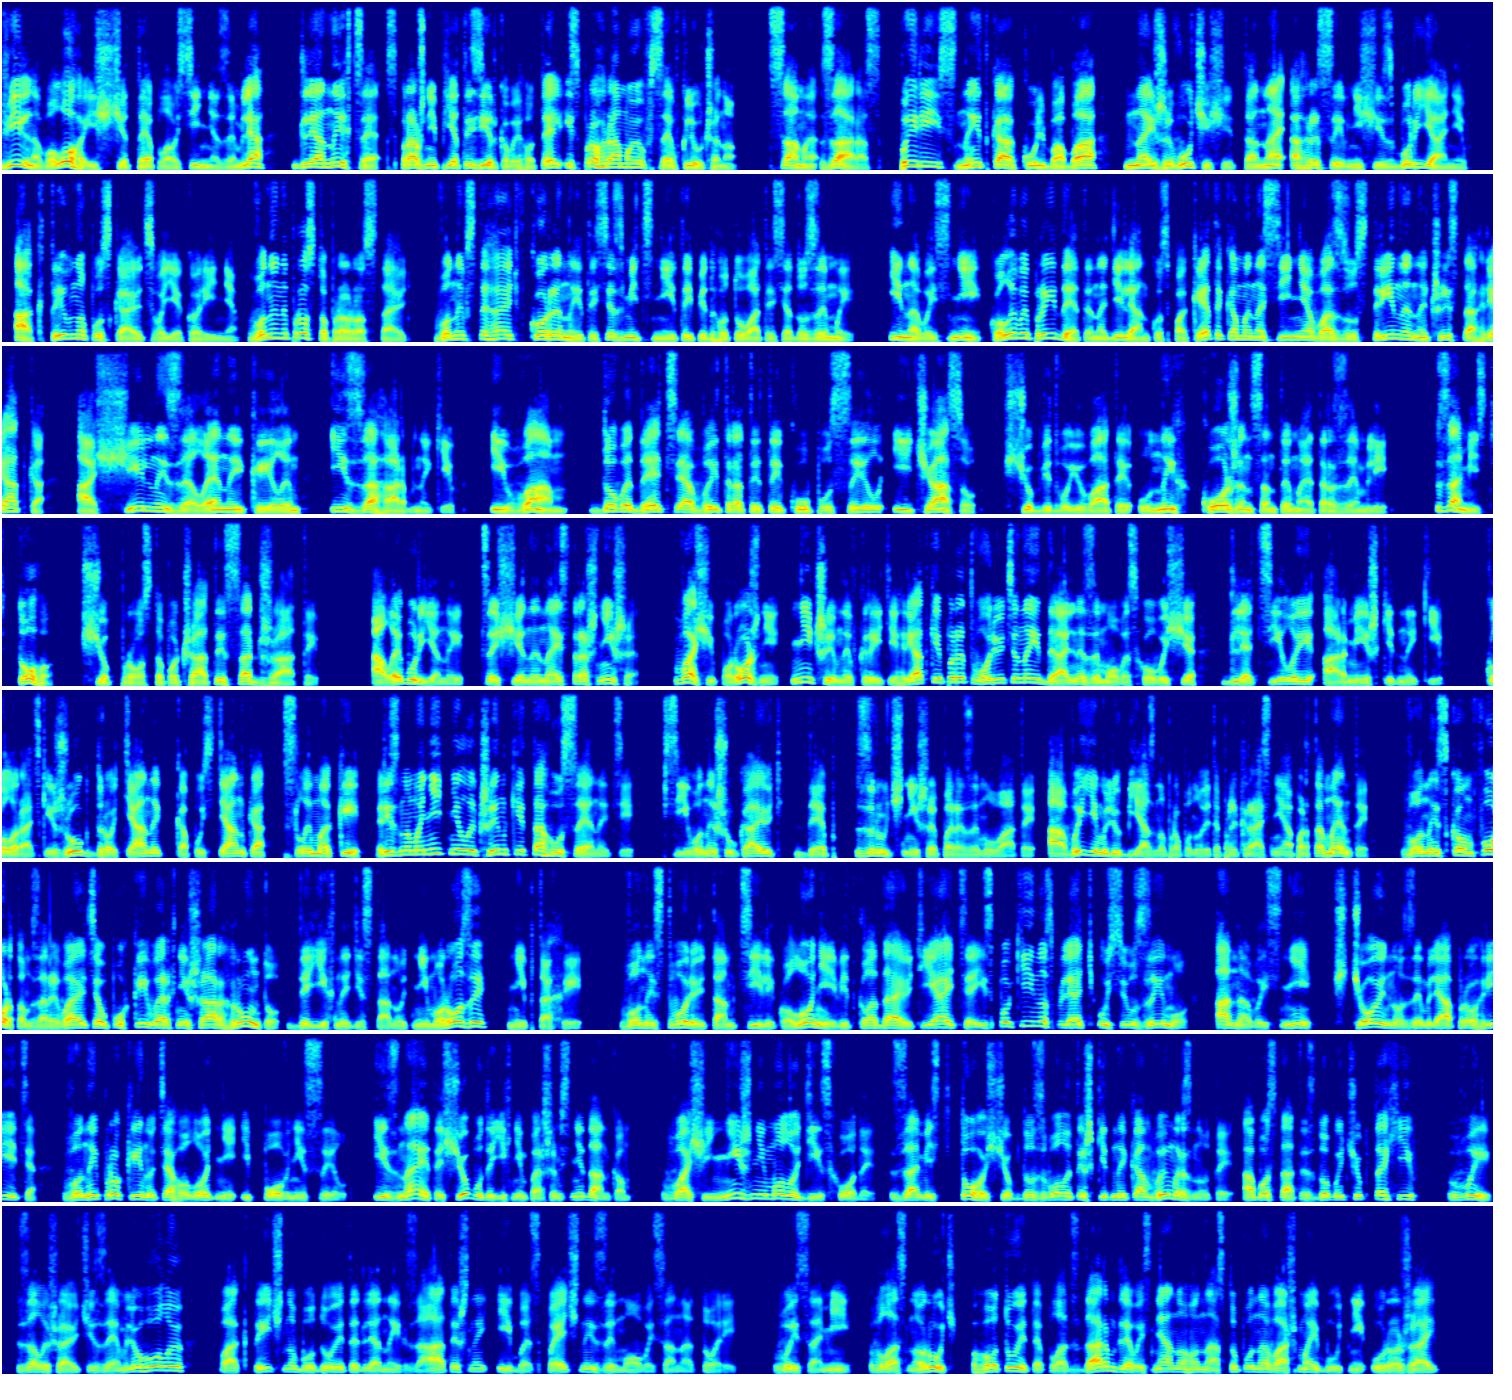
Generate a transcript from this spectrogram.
Вільна волога і ще тепла осіння земля для них це справжній п'ятизірковий готель із програмою Все включено. Саме зараз пирій, снитка, кульбаба найживучіші та найагресивніші з бур'янів активно пускають своє коріння. Вони не просто проростають, вони встигають вкоренитися, зміцніти і підготуватися до зими. І навесні, коли ви прийдете на ділянку з пакетиками насіння, вас зустріне не чиста грядка, а щільний зелений килим із загарбників, і вам доведеться витратити купу сил і часу, щоб відвоювати у них кожен сантиметр землі, замість того, щоб просто почати саджати. Але бур'яни це ще не найстрашніше. Ваші порожні, нічим не вкриті грядки перетворюються на ідеальне зимове сховище для цілої армії шкідників. Колорадський жук, дротяник, капустянка, слимаки, різноманітні личинки та гусениці. Всі вони шукають, де б зручніше перезимувати. А ви їм люб'язно пропонуєте прекрасні апартаменти. Вони з комфортом зариваються у пухкий верхній шар ґрунту, де їх не дістануть ні морози, ні птахи. Вони створюють там цілі колонії, відкладають яйця і спокійно сплять усю зиму, а навесні, щойно земля прогріється, вони прокинуться голодні і повні сил. І знаєте, що буде їхнім першим сніданком? Ваші ніжні молоді сходи, замість того, щоб дозволити шкідникам вимерзнути або стати здобиччю птахів, ви, залишаючи землю голою, фактично будуєте для них затишний і безпечний зимовий санаторій. Ви самі, власноруч, готуєте плацдарм для весняного наступу на ваш майбутній урожай.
